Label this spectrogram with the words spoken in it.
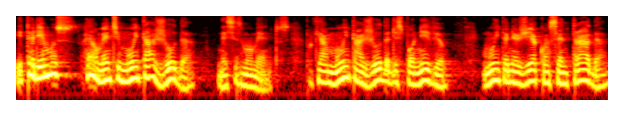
e teríamos realmente muita ajuda nesses momentos, porque há muita ajuda disponível, muita energia concentrada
